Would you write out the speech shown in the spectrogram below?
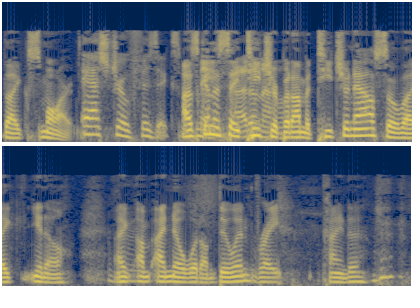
like smart astrophysics. I was gonna me. say teacher know. but I'm a teacher now so like you know I mm-hmm. I'm, I know what I'm doing right. kind of.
